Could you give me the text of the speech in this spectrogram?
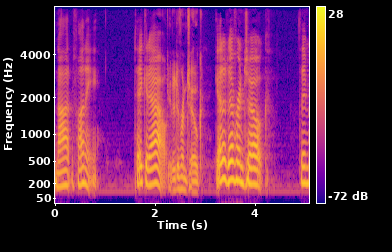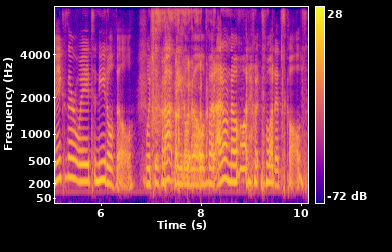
not funny. Take it out. Get a different joke. Get a different joke. They make their way to Needleville, which is not Needleville, but I don't know what it, what it's called.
